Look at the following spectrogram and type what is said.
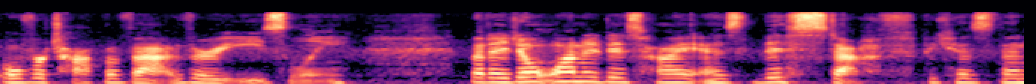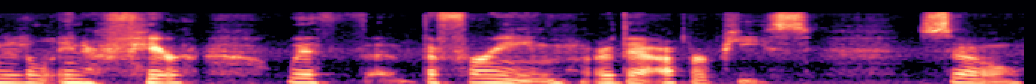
over top of that very easily but I don't want it as high as this stuff because then it'll interfere with the frame or the upper piece. So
